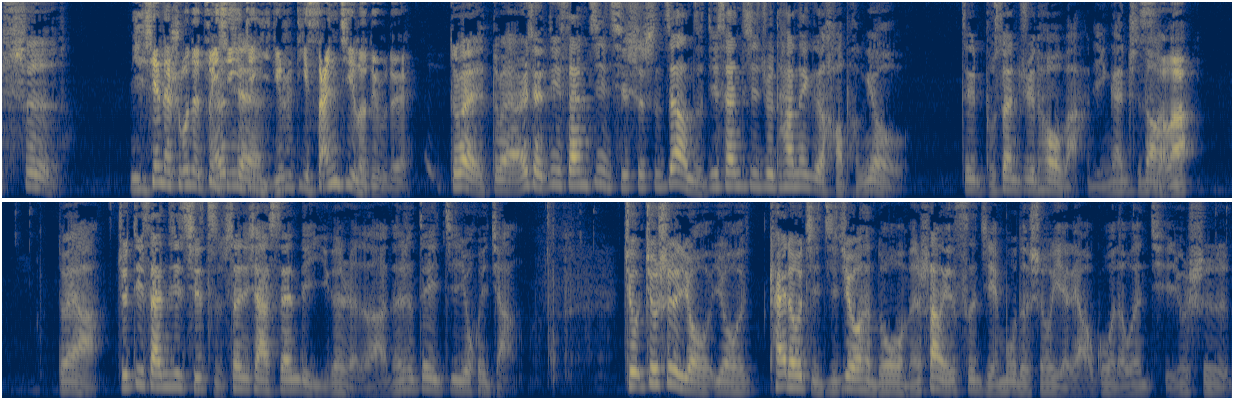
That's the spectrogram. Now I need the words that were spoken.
是，你现在说的最新一季已经是第三季了，对不对？对对，而且第三季其实是这样子，第三季就他那个好朋友，这不算剧透吧？你应该知道死道。了，对啊，就第三季其实只剩下 Sandy 一个人了，但是这一季又会讲，就就是有有开头几集就有很多我们上一次节目的时候也聊过的问题，就是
